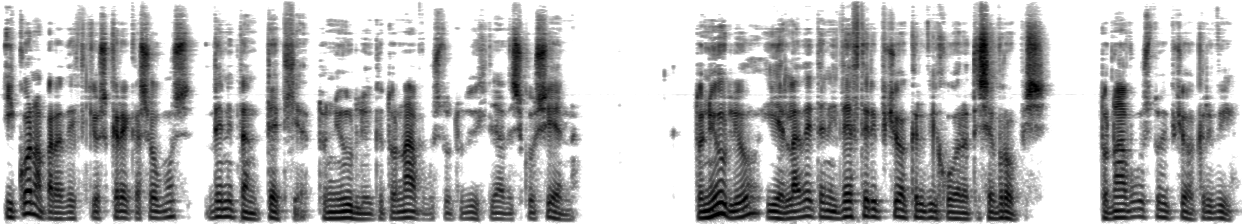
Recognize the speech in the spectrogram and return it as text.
Η εικόνα παραδέχθηκε ο Σκρέκας όμως δεν ήταν τέτοια τον Ιούλιο και τον Αύγουστο του 2021. Τον Ιούλιο η Ελλάδα ήταν η δεύτερη πιο ακριβή χώρα της Ευρώπης. Τον Αύγουστο η πιο ακριβή.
